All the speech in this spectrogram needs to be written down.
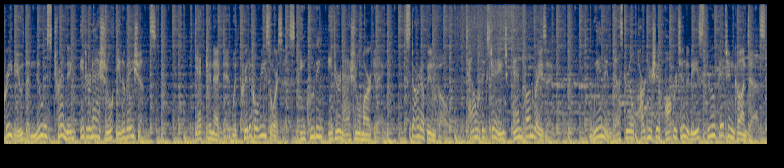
Preview the newest trending international innovations. Get connected with critical resources, including international marketing, startup info, talent exchange, and fundraising. Win industrial partnership opportunities through pitching contests.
